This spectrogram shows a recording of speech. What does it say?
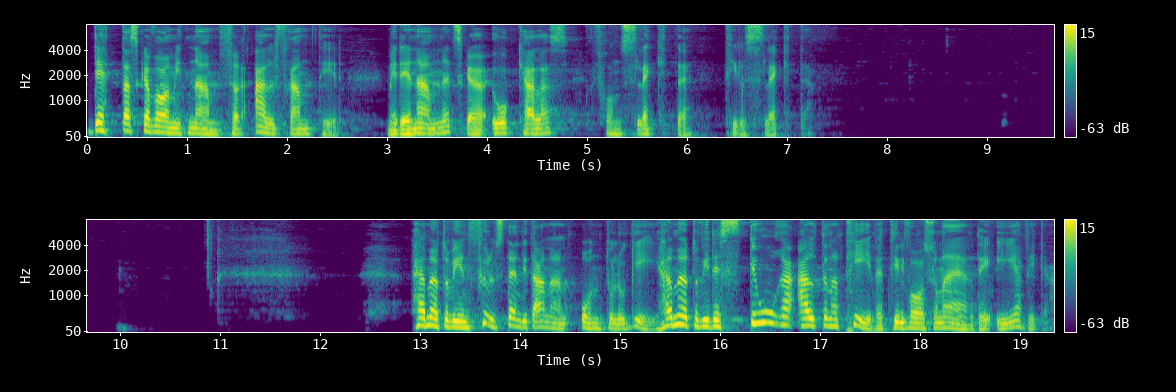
Detta ska vara mitt namn för all framtid. Med det namnet ska jag åkallas från släkte till släkte. Här möter vi en fullständigt annan ontologi. Här möter vi det stora alternativet till vad som är det eviga.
